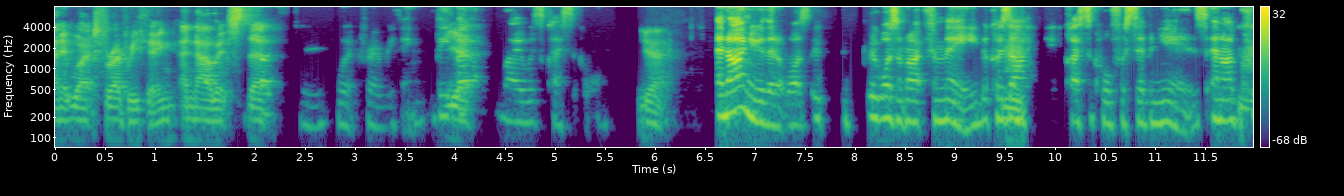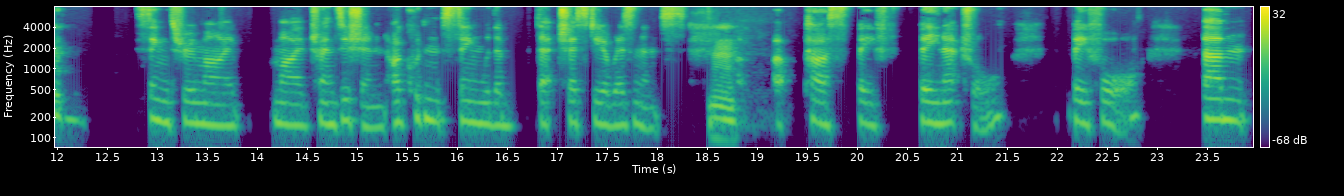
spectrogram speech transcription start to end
and it worked for everything, and now it's the Both do work for everything. The Yeah. other way was classical, yeah. and I knew that it was it, it wasn't right for me because Mm. I did classical for seven years, and I Mm. couldn't sing through my my transition. I couldn't sing with a that chestier resonance Mm. up past B B natural, B four, um,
